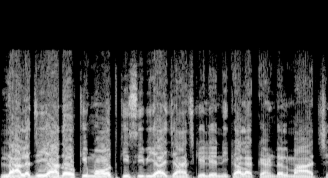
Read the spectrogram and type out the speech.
लालजी यादव की मौत की सीबीआई जाँच के लिए निकाला कैंडल मार्च।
